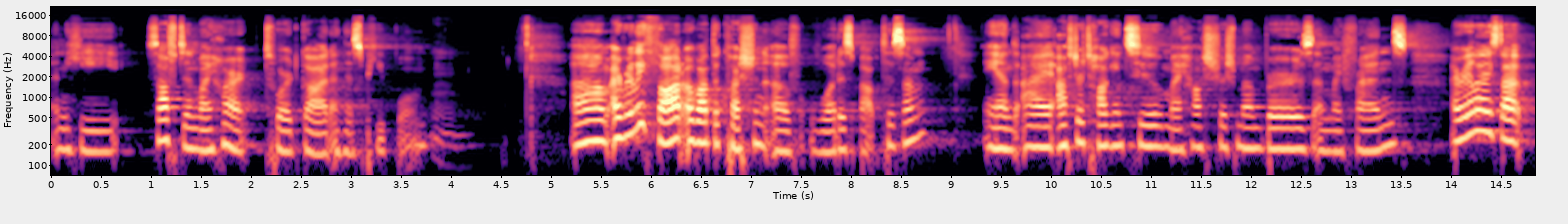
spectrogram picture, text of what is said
and he softened my heart toward God and his people. Um, I really thought about the question of what is baptism. And I, after talking to my house church members and my friends, I realized that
